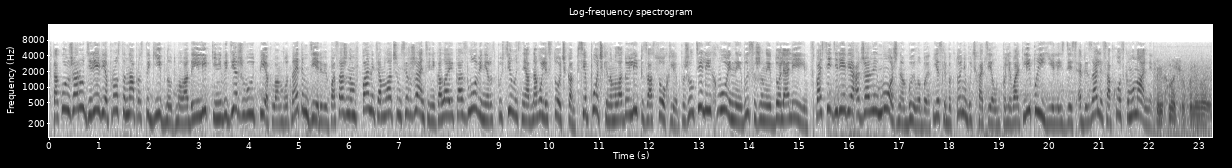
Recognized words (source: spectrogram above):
В такую жару деревья просто-напросто гибнут. Молодые липки не выдерживают пекла. Вот на этом дереве, посаженном в память о младшем сержанте Николае Козлове, не распустилось ни одного листочка. Все почки на молодой липе засохли. Пожелтели и хвойные, высаженные вдоль аллеи. Спасти деревья от жары можно было бы, если бы кто-нибудь хотел. Поливать липы и ели здесь обязали совхоз коммунальник. Их ночью поливают.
